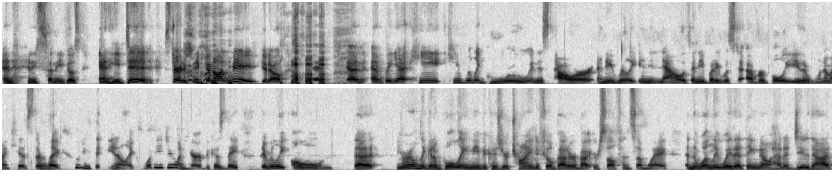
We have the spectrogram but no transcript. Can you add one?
And, and he suddenly he goes and he did started picking on me you know? And, and, and but yet he he really grew in his power and he really and now if anybody was to ever bully either one of my kids they're like who do you think you know like what are you doing here? Because they they really own that you're only going to bully me because you're trying to feel better about yourself in some way. And the only way that they know how to do that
